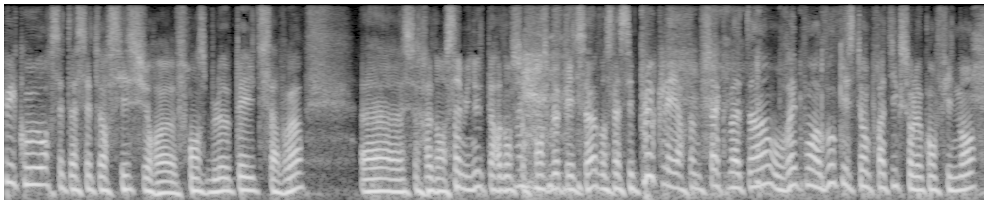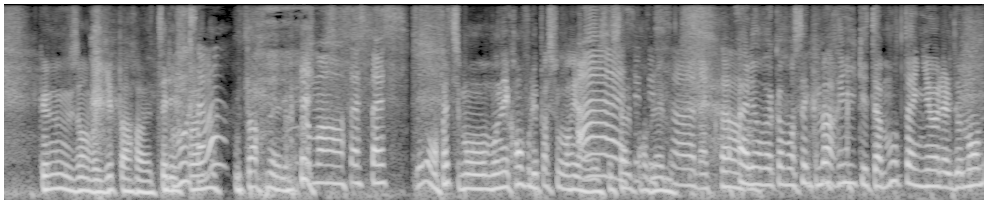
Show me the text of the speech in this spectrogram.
Puis court, c'est à 7h06 sur euh, France Bleu, Pays de Savoie. Euh, ce sera dans 5 minutes, pardon, sur France Bleu Savoie. Bon, ça c'est plus clair, comme chaque matin. On répond à vos questions pratiques sur le confinement que vous nous envoyez par euh, téléphone Vous, ça va ou par mail. Oui. Comment ça se passe? En fait, mon, mon écran voulait pas s'ouvrir, c'est ça le problème. ça. Allez, on va commencer avec Marie qui est à Montagnol. Elle demande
